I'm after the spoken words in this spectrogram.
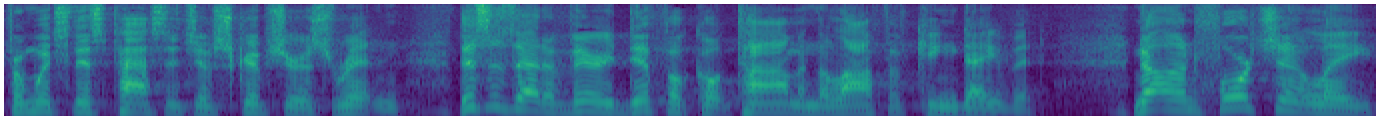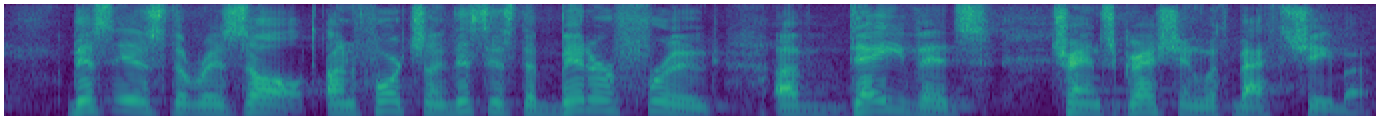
from which this passage of scripture is written. This is at a very difficult time in the life of King David. Now, unfortunately, this is the result. Unfortunately, this is the bitter fruit of David's transgression with Bathsheba.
